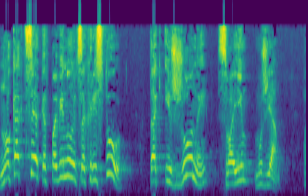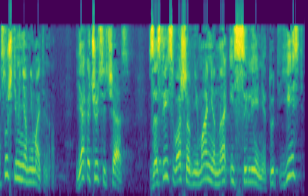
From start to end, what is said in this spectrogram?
Но как церковь повинуется Христу, так и жены своим мужьям. Послушайте меня внимательно. Я хочу сейчас заострить ваше внимание на исцеление. Тут есть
